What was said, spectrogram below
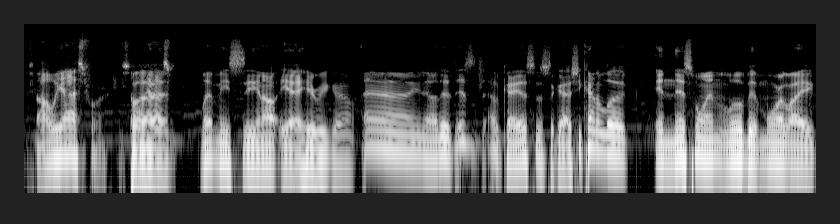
That's all we asked for. That's But asked for. Let me see, and I'll yeah, here we go. Uh, you know, this, this okay. This is the guy. She kind of looked in this one a little bit more like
